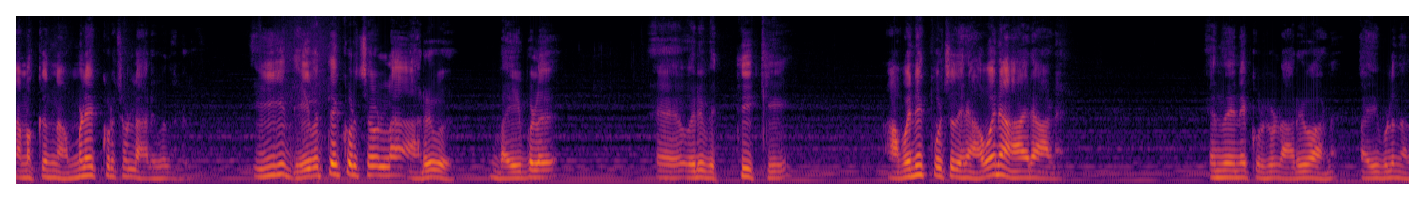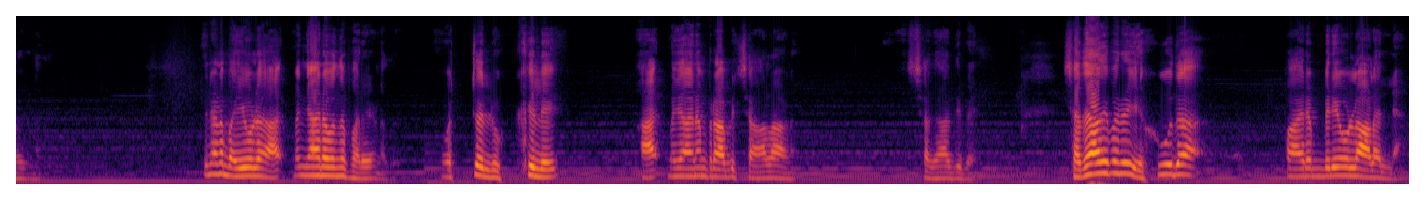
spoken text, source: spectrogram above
നമുക്ക് നമ്മളെക്കുറിച്ചുള്ള അറിവ് നൽകും. ഈ ദൈവത്തെക്കുറിച്ചുള്ള അറിവ് ബൈബിൾ ഒരു വ്യക്തിക്ക് അവനെക്കുറിച്ച് തന്നെ അവൻ ആരാണ് എന്നതിനെക്കുറിച്ചുള്ള അറിവാണ് ബൈബിൾ നൽകുന്നത്. ഇതിനാണ് ബൈബിൾ ആത്മജ്ഞാനമെന്ന് പറയുന്നത് ഒറ്റ ലുക്കിൽ ആത്മജ്ഞാനം പ്രാപിച്ച ആളാണ് ശതാധിപൻ. ശതാധിപൻ ഒരു യഹൂദ പാരമ്പര്യമുള്ള ആളല്ല.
